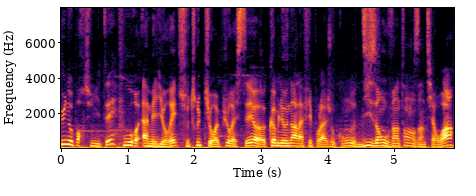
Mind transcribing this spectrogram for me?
une opportunité pour améliorer ce truc qui aurait pu rester, euh, comme Léonard l'a fait pour la Joconde, 10 ans ou 20 ans dans un tiroir.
